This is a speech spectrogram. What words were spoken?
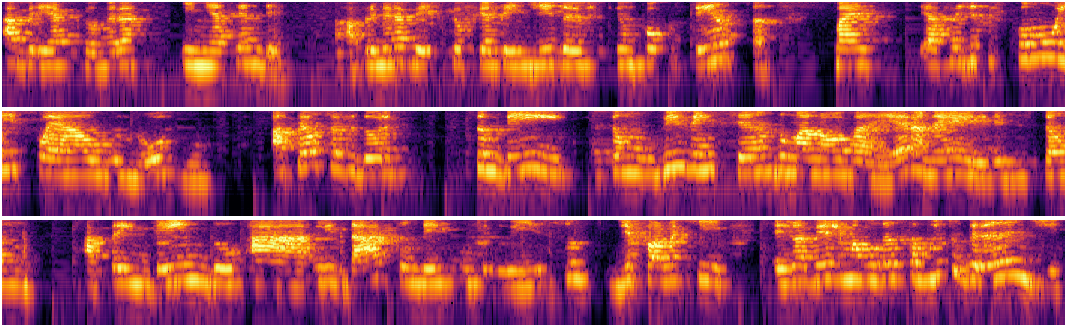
abrir a câmera e me atender. A primeira vez que eu fui atendida, eu fiquei um pouco tensa, mas acredito que como isso é algo novo, até os servidores também estão vivenciando uma nova era, né? Eles estão aprendendo a lidar também com tudo isso, de forma que eu já vejo uma mudança muito grande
